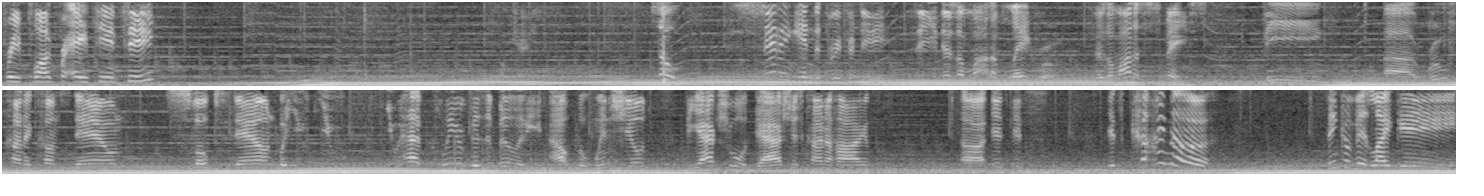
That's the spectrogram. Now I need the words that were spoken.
Free plug for AT&T. So sitting in the 350Z, there's a lot of leg room. There's a lot of space. The uh, roof kind of comes down, slopes down, but you you you have clear visibility out the windshield. The actual dash is kind of high. Uh, it, it's it's kind of think of it like a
